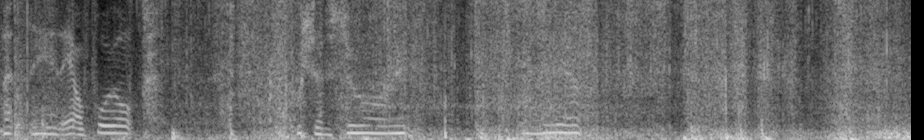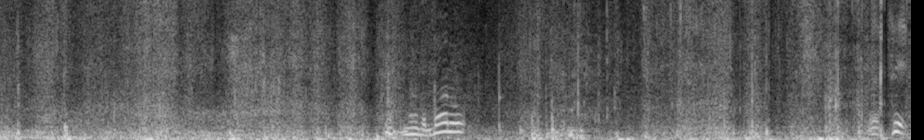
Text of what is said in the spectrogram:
That there, the alfoil. Push that aside. Yeah. Another bottle. That's it.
